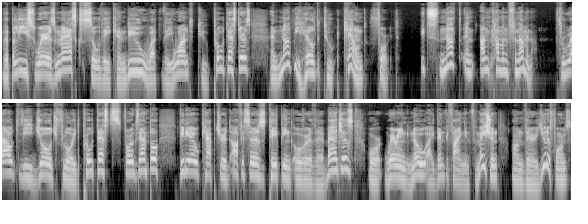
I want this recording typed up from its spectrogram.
The police wears masks so they can do what they want to protesters and not be held to account for it. It's not an uncommon phenomenon. Throughout the George Floyd protests, for example, video captured officers taping over their badges or wearing no identifying information on their uniforms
